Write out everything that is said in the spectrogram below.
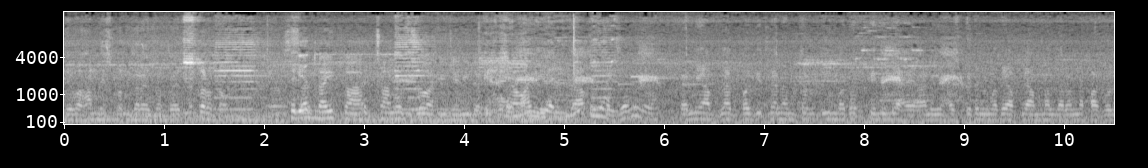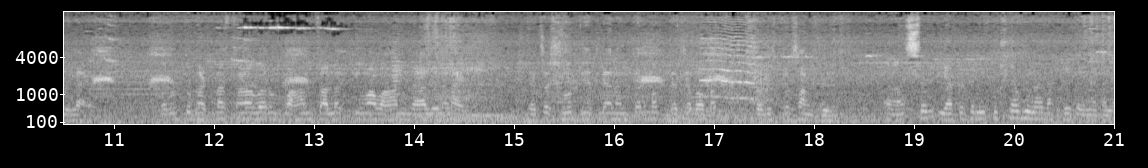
ते वाहन निष्पन्न करायचा प्रयत्न करत आहोत. सर काही कार चालक जो आहे ज्यांनी त्यांनी अपघात बघितल्यानंतर ती मदत केलेली आहे आणि हॉस्पिटलमध्ये आपल्या अंमलदारांना पाठवलेलं आहे. परंतु घटनास्थळावर वाहन चालक किंवा वाहन मिळालेलं नाही. त्याचा शोध घेतल्यानंतर मग त्याच्याबाबत सविस्तर सांगतील सर या प्रकरणी कुठला गुन्हा दाखल करण्यात आला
